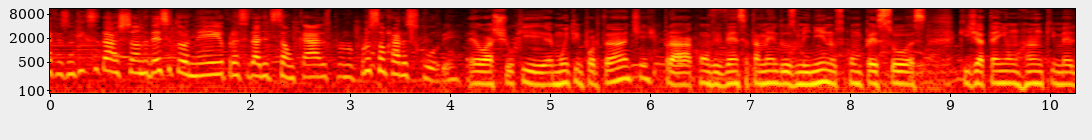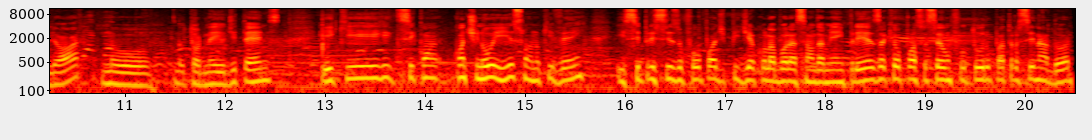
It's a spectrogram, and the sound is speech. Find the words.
Jefferson, o que, você está achando desse torneio para a cidade de São Carlos, para o São Carlos Clube? Eu acho que é muito importante para a convivência também dos meninos com pessoas que já têm um ranking melhor no, no torneio de tênis e que se continue isso ano que vem e se preciso for pode pedir a colaboração da minha empresa que eu possa ser um futuro patrocinador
